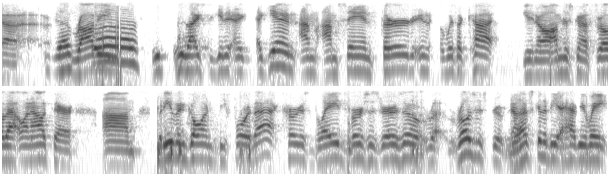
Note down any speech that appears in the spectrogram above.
uh, Yes, Robbie sir. he, he likes to get it again. I'm I'm saying third in, with a cut. You know, I'm just going to throw that one out there. Um, but even going before that, Curtis Blaydes versus Rozenstruik. Now Yep. that's going to be a heavyweight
